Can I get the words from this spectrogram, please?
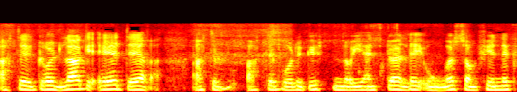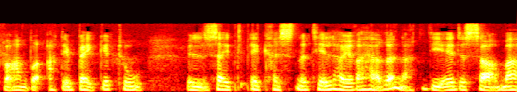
At det, grunnlaget er der. At, at det både gutten og jenta eller de unge som finner hverandre, at de begge to vil si er kristne, tilhører Herren. At de er det samme,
